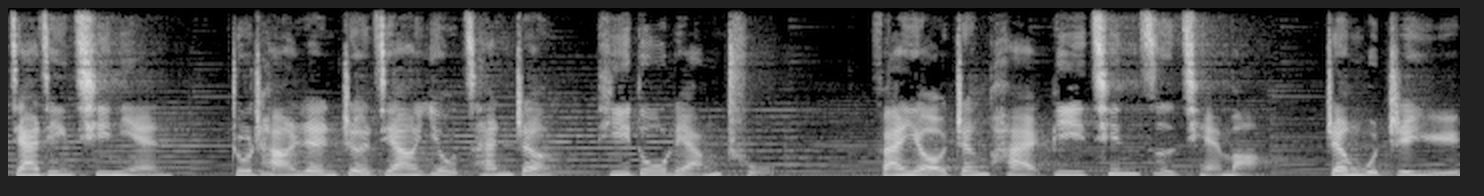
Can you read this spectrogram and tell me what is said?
嘉靖七年，朱常任浙江右参政、提督梁储，凡有征派，必亲自前往。政务之余，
